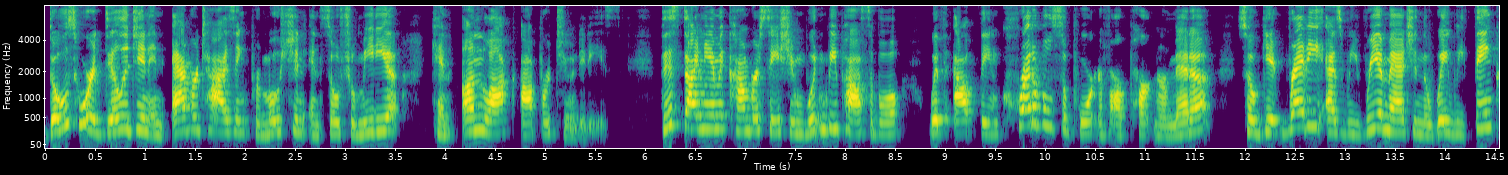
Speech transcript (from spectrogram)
those who are diligent in advertising, promotion, and social media can unlock opportunities. This dynamic conversation wouldn't be possible without the incredible support of our partner Meta. So get ready as we reimagine the way we think,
